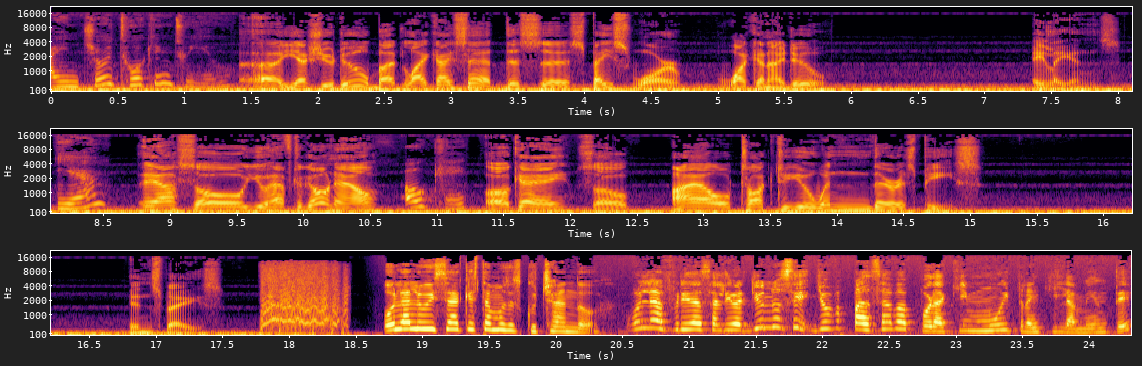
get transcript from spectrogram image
I enjoy talking to you. Uh, yes, you do, but like I said, this uh, space war. What can I do? Aliens. Yeah? Yeah, so you have to go now. Okay. Okay, so I'll talk to you when there is peace. In space. Hola Luisa, ¿qué estamos escuchando? Hola Frida Saldívar, yo no sé, yo pasaba por aquí muy tranquilamente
